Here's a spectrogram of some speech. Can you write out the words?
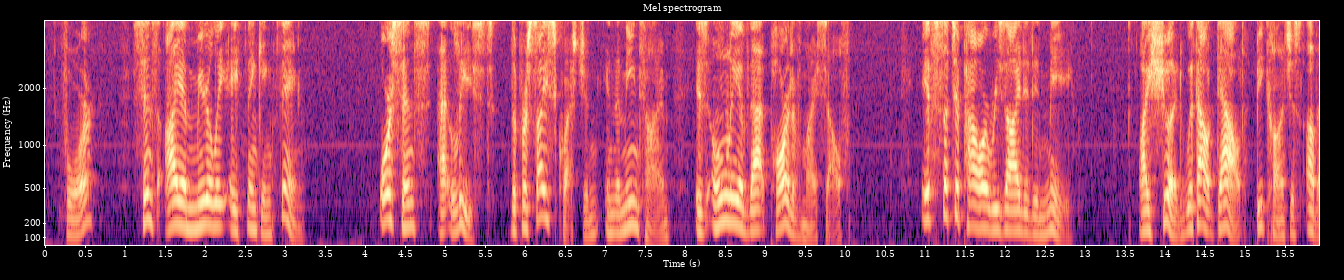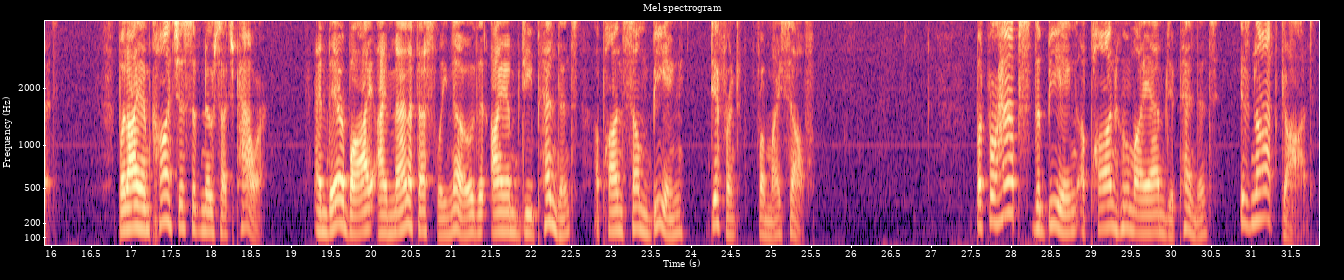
For, since I am merely a thinking thing, or since, at least, the precise question, in the meantime, is only of that part of myself, if such a power resided in me, I should, without doubt, be conscious of it. But I am conscious of no such power, and thereby I manifestly know that I am dependent upon some being different from myself. But perhaps the being upon whom I am dependent is not God,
